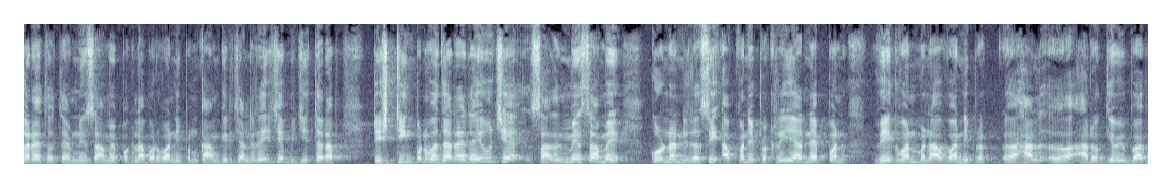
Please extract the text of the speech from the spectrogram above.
કરે તો તેમની સામે પગલાં ભરવાની પણ કામગીરી ચાલી રહી છે. બીજી તરફ ટેસ્ટિંગ પણ વધારાઈ રહ્યું છે. સામે સામે કોરોનાની રસી આપવાની પ્રક્રિયાને પણ વેગવાન બનાવવાની હાલ આરોગ્ય વિભાગ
